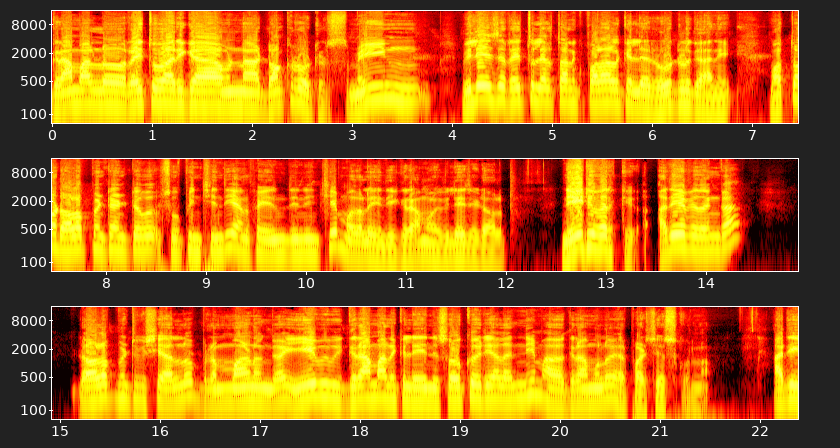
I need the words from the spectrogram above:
గ్రామాల్లో రైతు వారీగా ఉన్న డొంక రోడ్లు మెయిన్ విలేజ్ రైతులు వెళ్తానికి పొలాలకు వెళ్ళే రోడ్లు కానీ మొత్తం డెవలప్మెంట్ అంటే చూపించింది ఎనభై ఎనిమిది నుంచే మొదలైంది ఈ గ్రామం విలేజ్ డెవలప్. నేటి వరకు అదేవిధంగా డెవలప్మెంట్ విషయాల్లో బ్రహ్మాండంగా ఏ గ్రామానికి లేని సౌకర్యాలన్నీ మా గ్రామంలో ఏర్పాటు చేసుకున్నాం. అది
